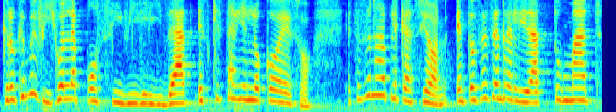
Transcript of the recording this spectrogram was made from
creo que me fijo en la posibilidad. Es que está bien loco eso. Esta es una aplicación. Entonces, en realidad, tu match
